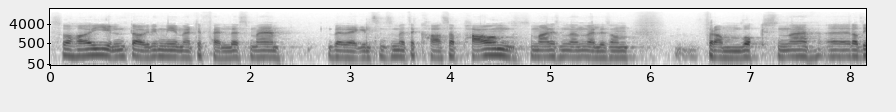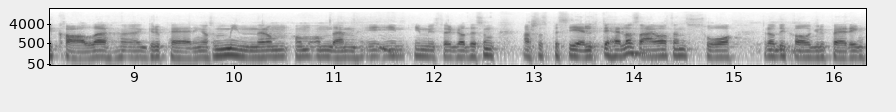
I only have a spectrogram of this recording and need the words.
så har Gyllent daggry mye mer til felles med bevegelsen som heter Casa Pound, som er liksom den veldig sånn framvoksende, eh, radikale grupperinger grupperinga som minner om, om, om dem i, i, i, mye større grad. Det som er så spesielt i Hellas, er jo at en så radikal gruppering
